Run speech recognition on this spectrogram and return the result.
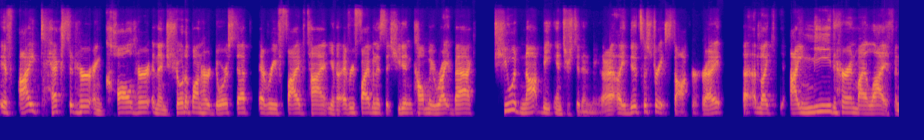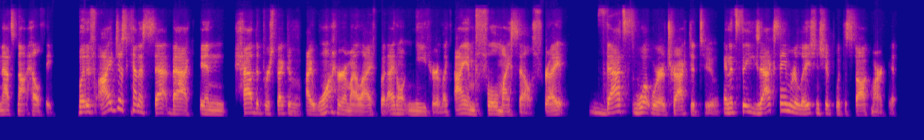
if I texted her and called her and then showed up on her doorstep every five times, you know, every five minutes that she didn't call me right back, she would not be interested in me. Right? Like it's a straight stalker, right? Uh, like I need her in my life, and that's not healthy. But if I just kind of sat back and had the perspective I want her in my life, but I don't need her, like I am full myself, right? That's what we're attracted to. And it's the exact same relationship with the stock market.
